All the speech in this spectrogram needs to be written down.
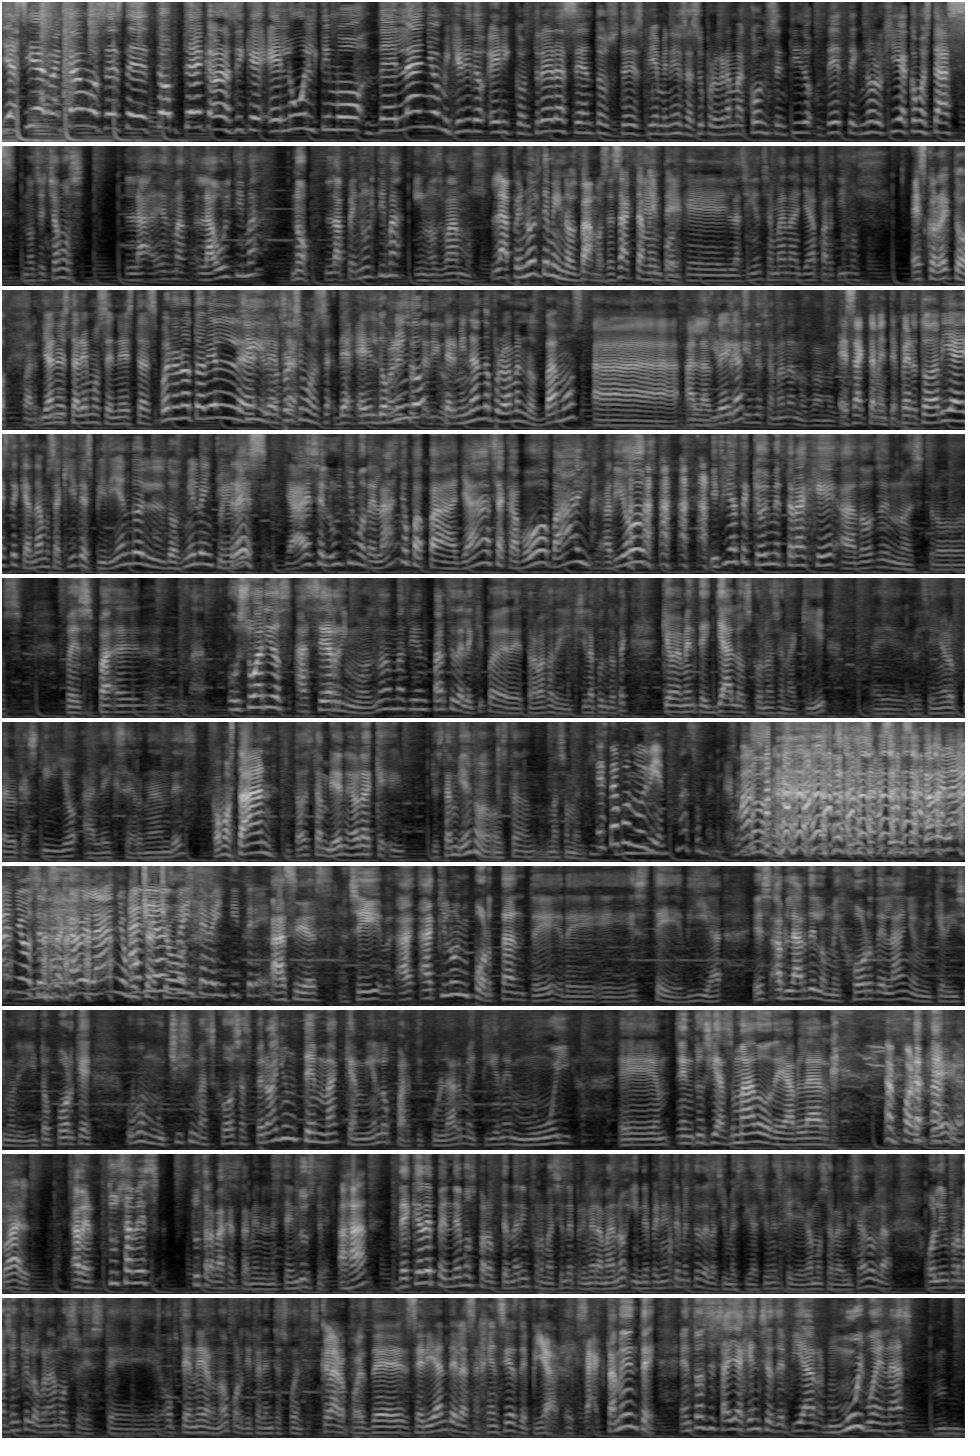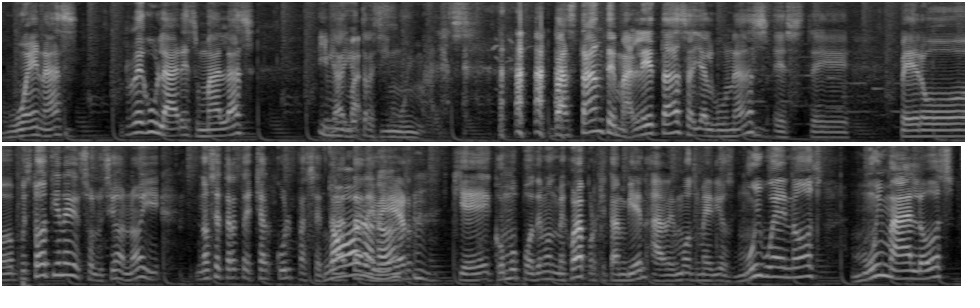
Y así arrancamos este Top Tech. Ahora sí que el último del año, mi querido Eric Contreras. Sean todos ustedes bienvenidos a su programa con sentido de tecnología. ¿Cómo estás? Nos echamos la, es más, la última, no, la penúltima y nos vamos. La penúltima y nos vamos, exactamente. Sí, porque la siguiente semana ya partimos. Es correcto. Ya no estaremos en estas. Bueno, no, todavía el, Sí, el sea, próximo. de- el domingo, terminando el programa, nos vamos a, a El Las Vegas. fin de semana nos vamos. ya. Exactamente. Pero todavía este que andamos aquí despidiendo el Pero 2023. es- ya es el último del año, papá. Ya se acabó. Bye. Adiós. y fíjate que hoy me traje a dos de nuestros. Pues pa- eh, usuarios acérrimos, ¿no? Más bien parte del equipo de, de trabajo de Ixila.tech, que obviamente ya los conocen aquí. Eh, el señor Octavio Castillo, Alex Hernández. ¿Cómo están? Todos están bien. Ahora que están bien o están más o menos. Estamos muy bien. Más o menos. Más No, o menos. se, les, se les acaba el año, se les acaba el año, muchachos. Adiós 2023. Así es. Sí, a- aquí lo importante de eh, este día es hablar de lo mejor del año, mi queridísimo Dieguito, porque hubo muchísimas cosas, pero hay un tema que a mí en lo particular me tiene muy eh, entusiasmado de hablar. ¿Por qué? ¿Cuál? A ver, tú sabes, tú trabajas también en esta industria. Ajá. ¿De qué dependemos para obtener información de primera mano, independientemente de las investigaciones que llegamos a realizar o la, o la información que logramos este, obtener, ¿no? Por diferentes fuentes. Claro, pues de, serían de las agencias de PR. Exactamente. Entonces hay agencias de PR muy buenas, buenas, regulares, malas. Y hay malas. otras muy malas. Bastante maletas, hay algunas, este, pero pues todo tiene solución, ¿no? Y no se trata de echar culpas, se No, trata no, de no. ver que cómo podemos mejorar, porque también habemos medios muy buenos, muy malos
